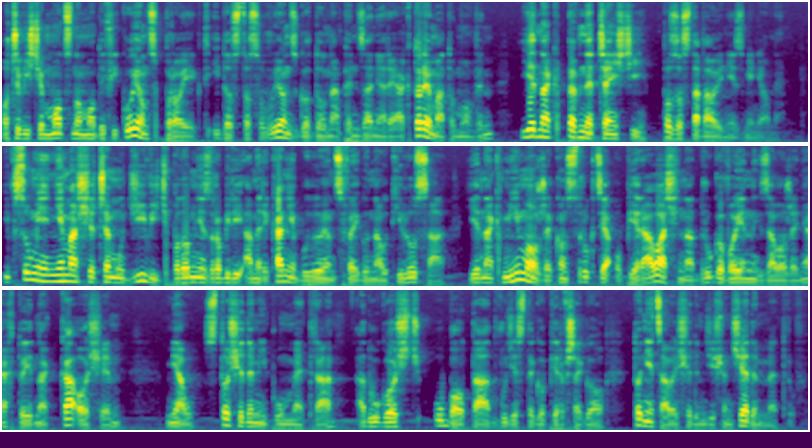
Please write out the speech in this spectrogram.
oczywiście mocno modyfikując projekt i dostosowując go do napędzania reaktorem atomowym, jednak pewne części pozostawały niezmienione. I w sumie nie ma się czemu dziwić, podobnie zrobili Amerykanie budując swojego Nautilusa, jednak mimo, że konstrukcja opierała się na drugowojennych założeniach, to jednak K8 miał 107,5 metra, a długość ubota 21 to niecałe 77 metrów.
